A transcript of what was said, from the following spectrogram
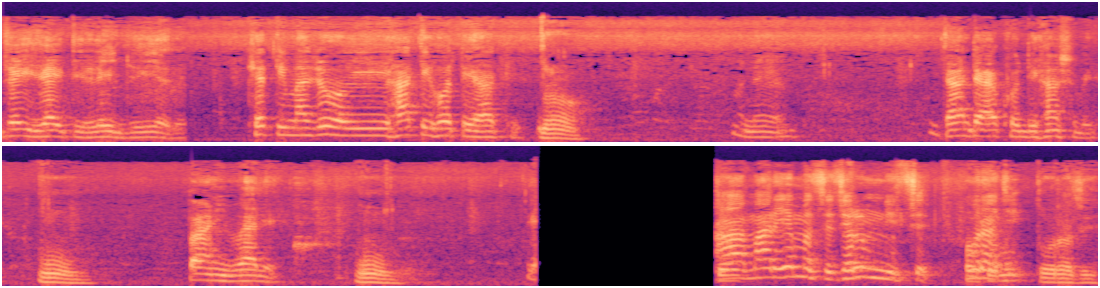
જઈ જાય તે લઈને જઈએ. ખેતીમાં જો એ હાથી હોતી હાથી. અને દાંડે આખો દી હાંસવે. હમ. પાણી વારે. હમ. હા મારે એમ જ છે જલમની જ છે ધોરાજી. તોરાજી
